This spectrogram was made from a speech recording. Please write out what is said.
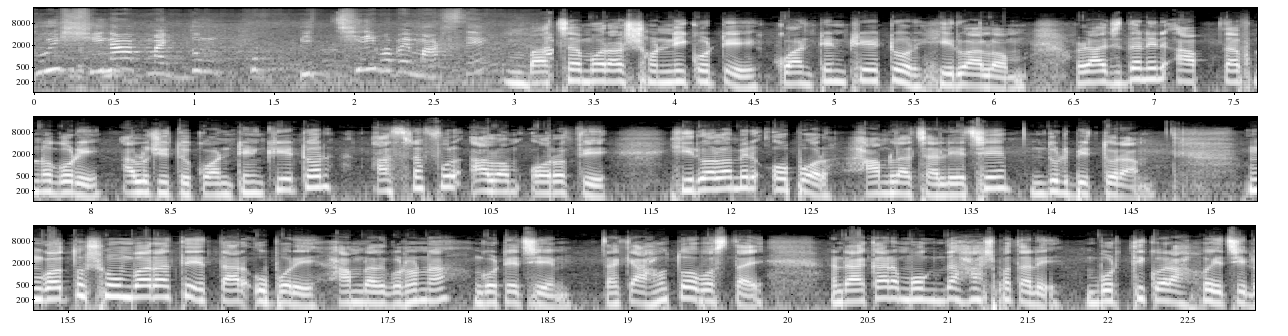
দুই একদম খুব বিচ্ছিরিভাবে মারছে। বাচ্চা মরার সন্নিকটে কন্টেন্ট ক্রিয়েটর হিরো আলম, রাজধানীর আফতাব নগরে আলোচিত কন্টেন্ট ক্রিয়েটর আশরাফুল আলম ওরফে হিরো আলমের ওপর হামলা চালিয়েছে দুর্বৃত্তরা। গত সোমবার রাতে তার উপরে হামলার ঘটনা ঘটেছে। তাকে আহত অবস্থায় ঢাকার মুগদা হাসপাতালে ভর্তি করা হয়েছিল।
